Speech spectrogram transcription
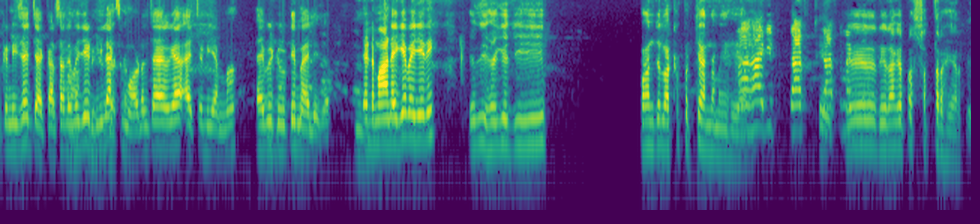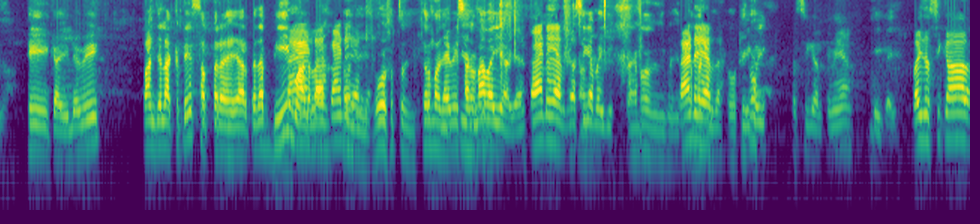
ਕੰਡੀਸ਼ਨ ਚੈੱਕ ਕਰ ਸਕਦੇ ਹੋ ਬਾਈ ਜੀ। ਡੀਲਕਸ ਮਾਡਲ ਚ ਆ ਗਿਆ ਐਚਡੀਐਮ ਹੈਵੀ ਡਿਊਟੀ ਮਾਈਲੇਜ ਤੇ ਡਿਮਾਂਡ ਹੈਗੀ ਹੈ ਬਾਈ ਜੀ ਇਹਦੀ? ਇਹਦੀ ਹੈਗੀ ਹੈ ਜੀ 5 ਲੱਖ 95000 ਹਾਂ ਜੀ 10 ਇਹ ਦੇ ਦਾਂਗੇ ਆਪਾਂ 70000 ਰੁਪਏ ਦਾ। ਠੀਕ ਹੈ ਜੀ ਲੈ ਵੀ 5 ਲੱਖ ਤੇ 70000 ਰੁਪਏ ਦਾ 20 ਮਾਡਲ ਆ। ਹਾਂਜੀ ਬਹੁਤ 70 ਜੀ। ਸ਼ਰਮਾ ਲੈ ਜੀ ਵੀ ਸ਼ਰਮਾ ਬਾਈ ਆ ਗਿਆ। 65000 ਦਾ। ਅਕਾਲ ਬਾਈ ਜੀ। 65 ਦਾ ਦੇ ਦੀ ਬਾਈ 65000 ਦਾ। ਹੋ ਠੀਕ ਹੋ ਹੋ? ਜੀ। ਸਤਿ ਸ਼੍ਰੀ ਅਕਾਲ ਕਿਵੇਂ ਆ? ਠੀਕ ਹੈ ਜੀ। ਬਾਈ ਸਤਿ ਸ਼੍ਰੀ ਅਕਾਲ।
